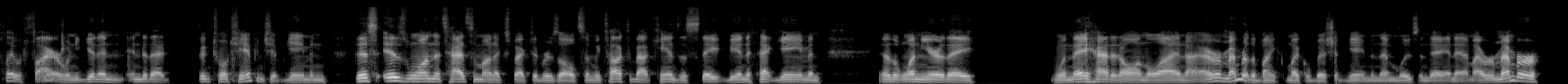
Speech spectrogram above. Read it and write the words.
play with fire when you get in into that Big 12 championship game. And this is one that's had some unexpected results. And we talked about Kansas State being in that game. And, you know, the one year they, when they had it all on the line, I, I remember the Michael Bishop game and them losing to A&M. I remember,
